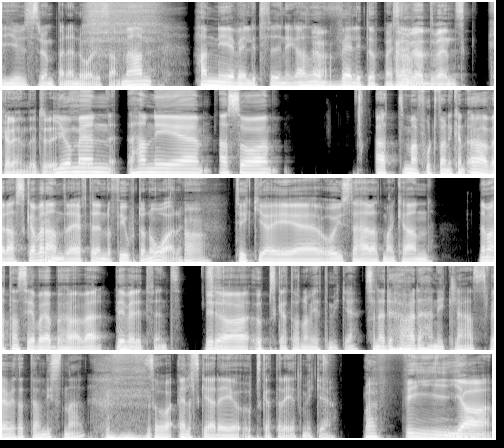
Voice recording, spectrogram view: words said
i julstrumpan ändå. Liksom. Men han, han är väldigt fin. Han är Ja. väldigt uppmärksam. Han gjorde adventskalender till dig. Jo, så- men han är, alltså, att man fortfarande kan överraska varandra efter ändå 14 år, Ja. tycker jag är, och just det här att man kan, nej, att han ser vad jag behöver, det är Mm. väldigt fint. Så jag uppskattar honom jättemycket. Så när du hör det här Niklas, för jag vet att han lyssnar, så älskar jag dig och uppskattar dig jättemycket. Vad fint. Ja,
